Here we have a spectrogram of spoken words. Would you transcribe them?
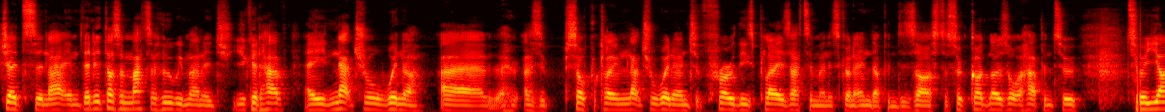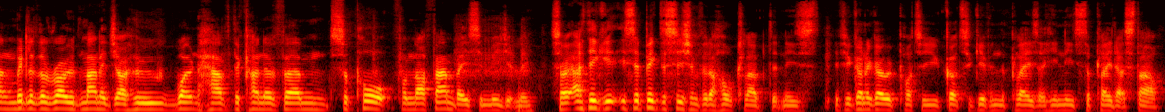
Gedson at him, then it doesn't matter who we manage. You could have a natural winner, uh, as a self proclaimed natural winner, and just throw these players at him, and it's going to end up in disaster. So God knows what will happen to, to a young middle of the road manager who won't have the kind of um, support from our fan base immediately. So I think it's a big decision for the whole club that needs. If you're going to go with Potter, you've got to give him the players that he needs to play that style,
